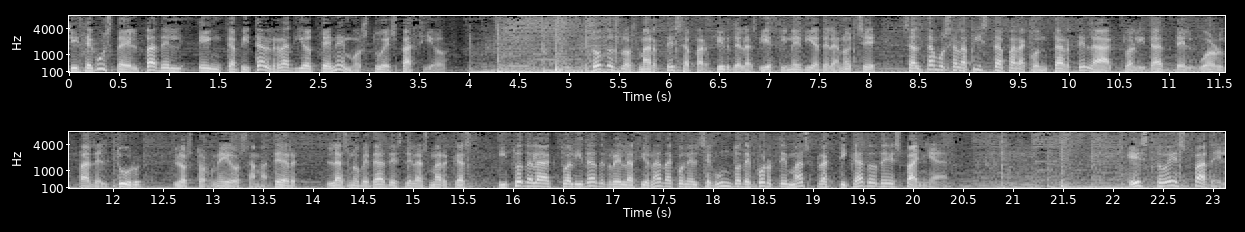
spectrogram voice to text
Si te gusta el pádel, en Capital Radio tenemos tu espacio. Todos los martes, a partir de las diez y media de la noche, saltamos a la pista para contarte la actualidad del World Padel Tour, los torneos amateur, las novedades de las marcas y toda la actualidad relacionada con el segundo deporte más practicado de España. Esto es Padel,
